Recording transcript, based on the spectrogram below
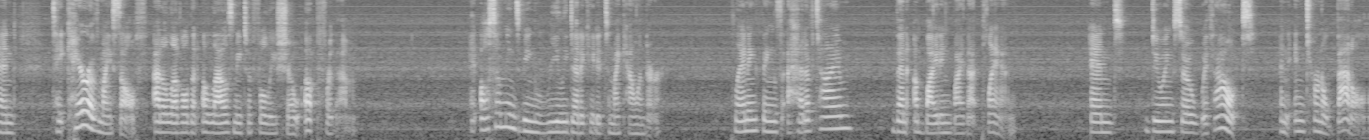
and take care of myself at a level that allows me to fully show up for them. It also means being really dedicated to my calendar planning things ahead of time than abiding by that plan. And doing so without an internal battle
